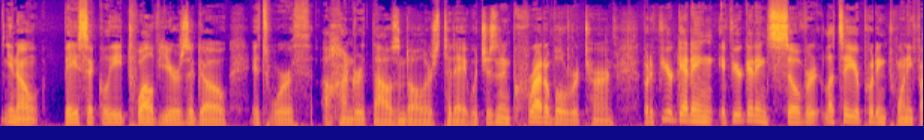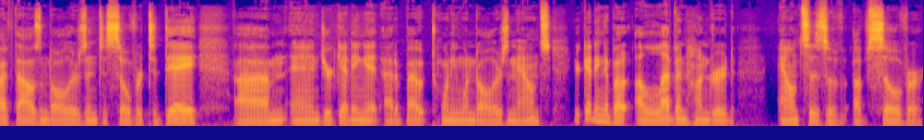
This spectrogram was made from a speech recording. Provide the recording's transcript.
you know, basically 12 years ago it's worth $100,000 today which is an incredible return. But if you're getting if you're getting silver let's say you're putting $25,000 into silver today um, and you're getting it at about $21 an ounce you're getting about 1100 ounces of, of silver.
